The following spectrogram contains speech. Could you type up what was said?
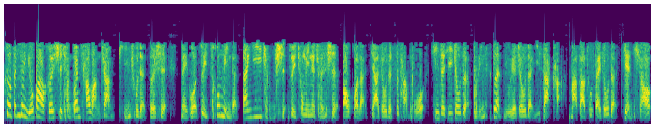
赫芬顿邮报和市场观察网站评出的则是美国最聪明的单一城市。最聪明的城市包括了加州的斯坦福、新泽西州的普林斯顿、纽约州的伊萨卡、马萨诸塞州的剑桥、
